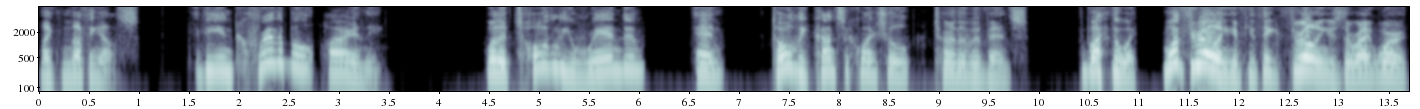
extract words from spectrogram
like nothing else. The incredible irony what a totally random and totally consequential turn of events. By the way, more thrilling, if you think thrilling is the right word,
